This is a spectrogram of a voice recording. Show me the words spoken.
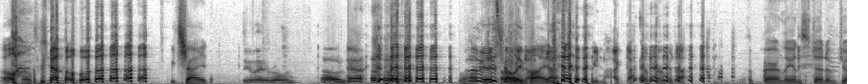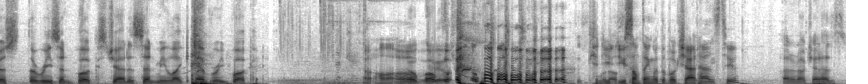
Oh no! we tried. See you later, Rolan. Oh no. What I mean, it's Oh, probably you knocked fine. out- you knocked out the Myrmidon. Apparently, instead of just the recent books, Chad has sent me like every book. Oh, hold on. Oh, Oh, Can you do something with the book Chad has too? I don't know. Chad has,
